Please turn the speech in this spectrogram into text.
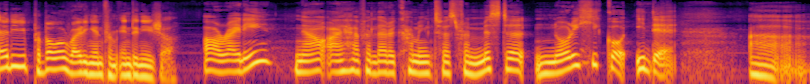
Eddie Prabowo, writing in from Indonesia. Alrighty, now I have a letter coming to us from Mr. Norihiko Ide uh,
